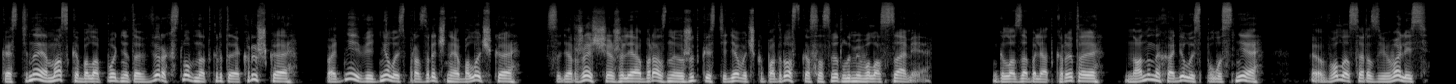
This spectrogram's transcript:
Костяная маска была поднята вверх, словно открытая крышка, под ней виднелась прозрачная оболочка, содержащая желеобразную жидкость девочку-подростка со светлыми волосами. Глаза были открыты, но она находилась в полусне, волосы развивались,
